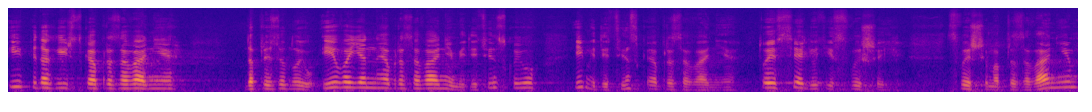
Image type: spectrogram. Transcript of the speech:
и педагогическое образование, допризывную и военное образование, медицинскую и медицинское образование. То есть все люди с высшей с высшим образованием.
